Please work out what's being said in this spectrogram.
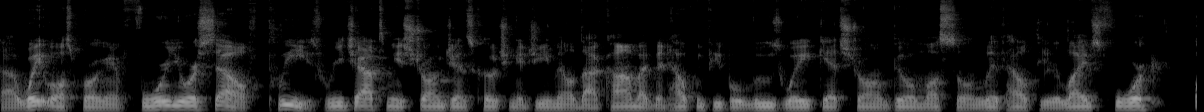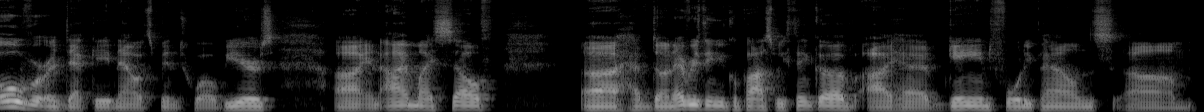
a weight loss program for yourself, please reach out to me at stronggentscoaching at gmail.com. I've been helping people lose weight, get strong, build muscle, and live healthier lives for over a decade now. It's been 12 years. Uh, and I myself uh, have done everything you can possibly think of. I have gained 40 pounds, um,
